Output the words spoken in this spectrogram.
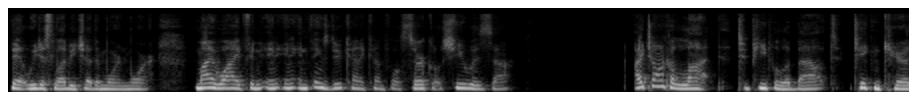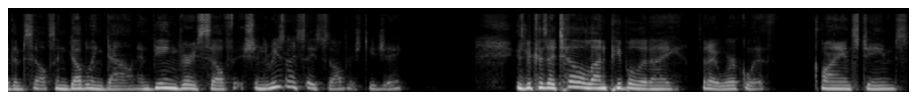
bit, we just love each other more and more. My wife, and, and, and things do kind of come full circle. She was, uh, I talk a lot to people about taking care of themselves and doubling down and being very selfish. And the reason I say selfish, TJ, is because I tell a lot of people that I that I work with, clients, teams,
